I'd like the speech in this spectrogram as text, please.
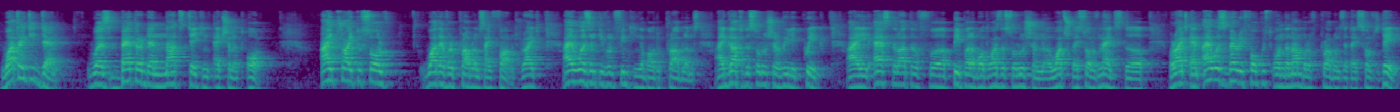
what I did then was better than not taking action at all. I tried to solve whatever problems I found, right? I wasn't even thinking about the problems. I got to the solution really quick. I asked a lot of uh, people about what's the solution, uh, what should I solve next, uh, alright? And I was very focused on the number of problems that I solved daily,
